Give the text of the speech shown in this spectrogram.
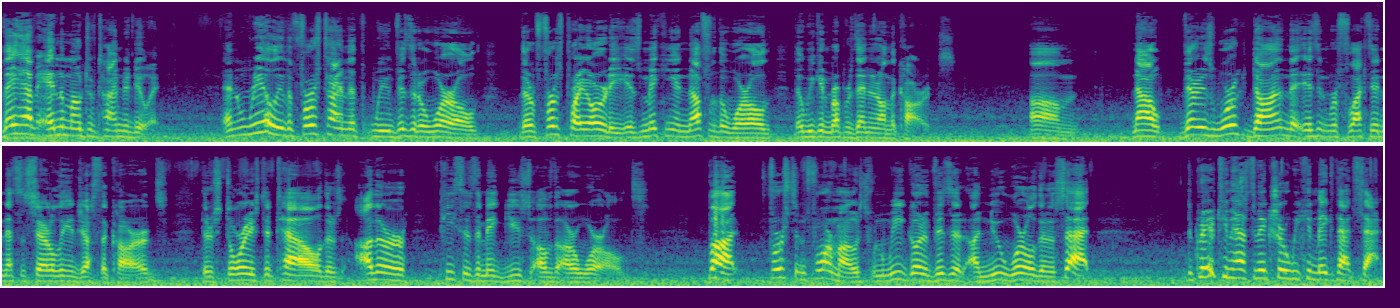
They have n amount of time to do it. And really, the first time that we visit a world, their first priority is making enough of the world that we can represent it on the cards. Um, now, there is work done that isn't reflected necessarily in just the cards. There's stories to tell, there's other pieces that make use of our worlds. But first and foremost, when we go to visit a new world in a set, the creative team has to make sure we can make that set.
